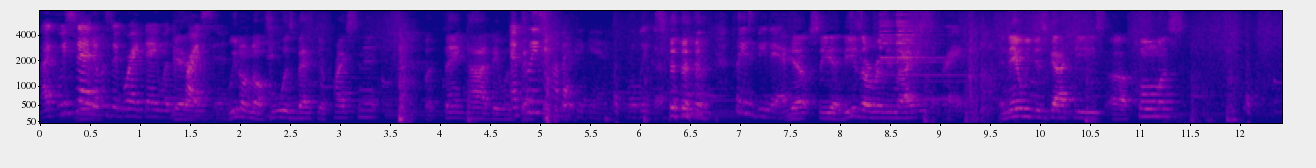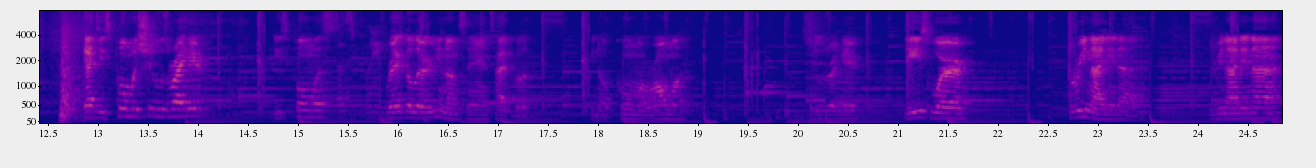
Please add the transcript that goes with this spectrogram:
Like we said, Yeah. it was a great day with the pricing. We don't know who was back there pricing it, but thank God they was and please come back again. We'll be good. please be there. Yep, so yeah, these are really Yeah, nice. these are great. And then we just got these uh, Pumas. Got these Puma shoes right here. These Pumas, Those are clean. regular, you know what I'm saying, type of, you know, Puma Roma shoes right here. These were $3.99. $3.99.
